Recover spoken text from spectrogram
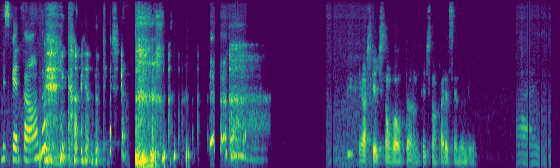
me esquentando. caminhando no lixo. Eu acho que eles estão voltando, que eles estão aparecendo ali. Eu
